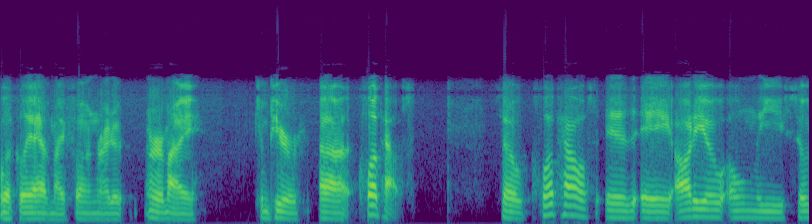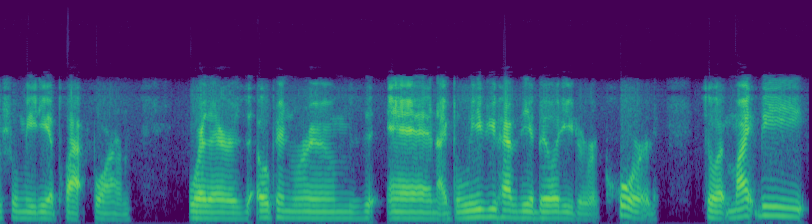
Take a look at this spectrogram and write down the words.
Luckily I have my phone right or my computer. Uh Clubhouse. So Clubhouse is a audio only social media platform where there's open rooms and I believe you have the ability to record. So it might be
